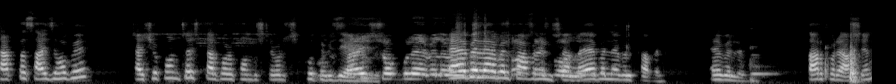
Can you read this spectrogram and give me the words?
চারটা সাইজ হবে চারশো পঞ্চাশ তারপরে পঞ্চাশ টাকা প্রতি পিজি অ্যাভেলেবেল পাবেন ইনশাল্লাহ অ্যাভেলেবেল পাবেন অ্যাভেলেবেল তারপরে আসেন।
